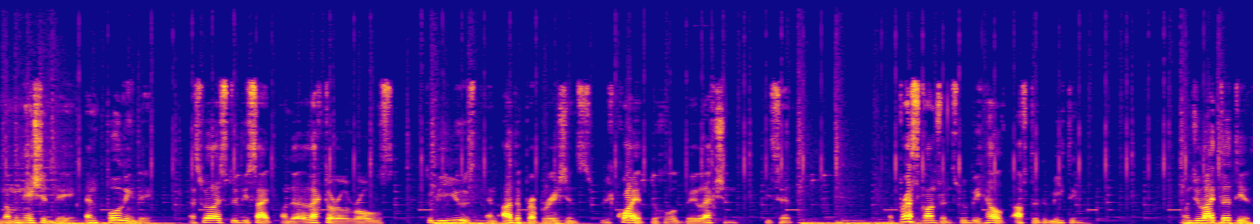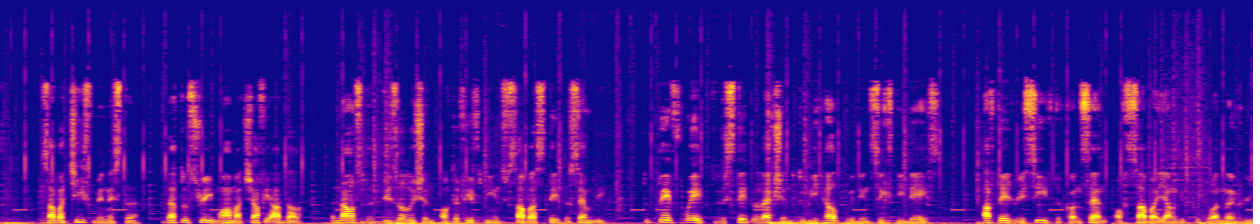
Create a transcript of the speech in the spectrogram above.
nomination day, and polling day, as well as to decide on the electoral rolls to be used and other preparations required to hold the election, he said. A press conference will be held after the meeting. On July 30th, Sabah Chief Minister Datuk Sri Muhammad Shafie Apdal announced the dissolution of the 15th Sabah State Assembly to pave way to the state election to be held within 60 days after it received the consent of Sabah Yang di-Pertuan Negeri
